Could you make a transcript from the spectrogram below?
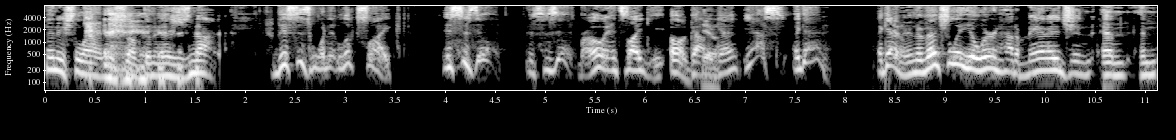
finish line or something, and there's not. This is what it looks like. This is it. This is it, bro. It's like, oh God, Yeah. again, yes, again, again, and eventually you learn how to manage and and and,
